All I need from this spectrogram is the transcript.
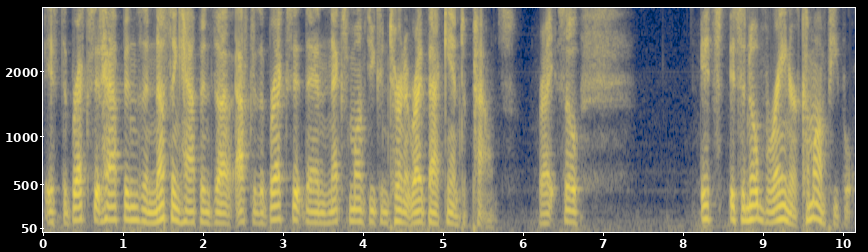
if the Brexit happens and nothing happens uh, after the Brexit, then next month you can turn it right back into pounds. Right? So it's it's a no-brainer. Come on, people.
